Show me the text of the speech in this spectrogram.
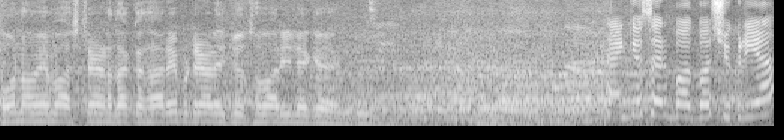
ਉਹ ਨਵੇਂ ਬੱਸ ਸਟੈਂਡ ਤੱਕ ਸਾਰੇ ਪਟਿਆਲੇ ਚੋਂ ਸਵਾਰੀ ਲੈ ਕੇ ਆਇਆ ਕਰੋ ਜੀ। ਥੈਂਕ ਯੂ ਸਰ ਬਹੁਤ ਬਹੁਤ ਸ਼ੁਕਰੀਆ।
